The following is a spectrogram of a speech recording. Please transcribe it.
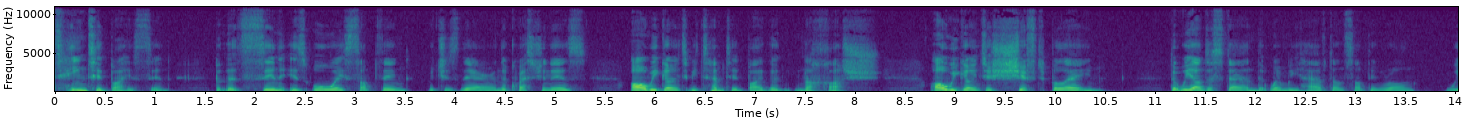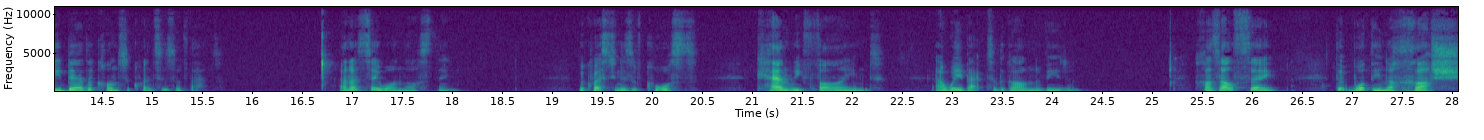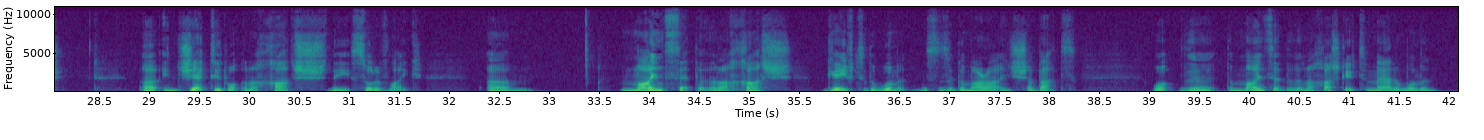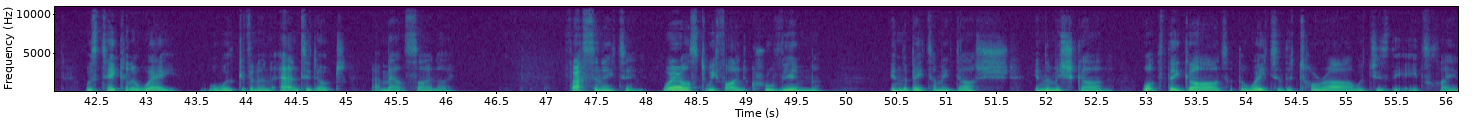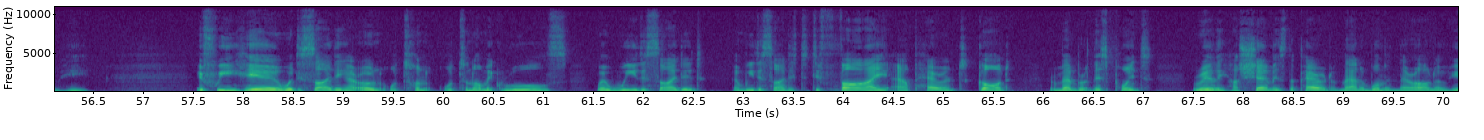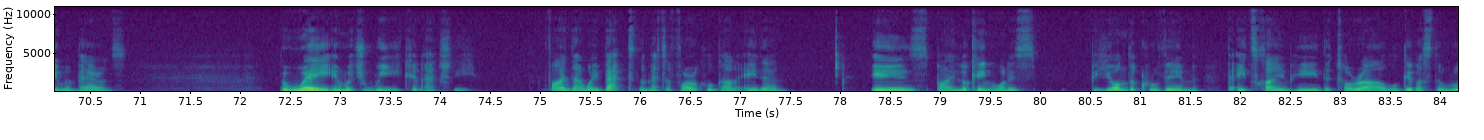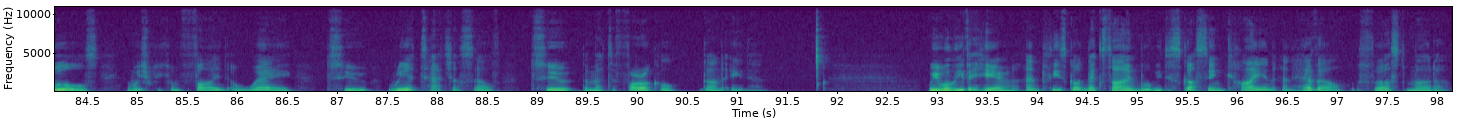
tainted by his sin, but that sin is always something which is there. And the question is, are we going to be tempted by the nachash? Are we going to shift blame? That we understand that when we have done something wrong, we bear the consequences of that. And I'd say one last thing. The question is, of course, can we find our way back to the Garden of Eden? Chazal say that what the Nachash uh, injected what the Nachash, the sort of like um, mindset that the Nachash gave to the woman. This is a Gemara in Shabbat. What the, the mindset that the Nachash gave to man and woman was taken away or was given an antidote at Mount Sinai. Fascinating. Where else do we find Kruvim in the Beit HaMikdash, in the Mishkan? What do they guard? The way to the Torah, which is the Eitz Chaim Hi. If we here were deciding our own auton- autonomic rules, where we decided and we decided to defy our parent, God, remember at this point, really, Hashem is the parent of man and woman, there are no human parents. The way in which we can actually find our way back to the metaphorical Gan Eden is by looking what is beyond the Kruvim, the Eitz Chaim Hi, the Torah will give us the rules in which we can find a way to reattach ourselves to the metaphorical Gan Eden. We will leave it here, and please God, next time we'll be discussing Cain and Hevel, the first murder.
